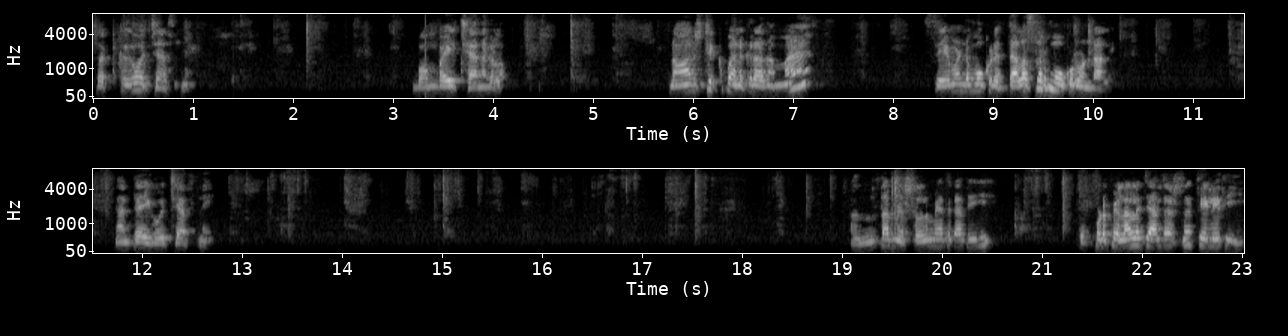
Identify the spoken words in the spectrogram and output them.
చక్కగా వచ్చేస్తున్నాయి. బొంబాయి శనగలు. నాన్ స్టిక్ పనికిరాదమ్మా. సేమండి మూకుడు దలసరి మూకుడు ఉండాలి అంతే ఇక వచ్చేస్తున్నాయి అంతా మిషన్ల మీద కదా ఇవి. ఇప్పుడు పిల్లల జనరేషన్ తెలియదు ఇవి.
